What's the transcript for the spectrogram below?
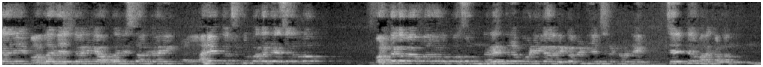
కానీ బంగ్లాదేశ్ కానీ ఆఫ్ఘనిస్తాన్ కానీ అనేక చుట్టుపక్కల దేశాల్లో వర్తక వ్యాపారాల కోసం నరేంద్ర మోడీ గారు రికమెండ్ చేసినటువంటి చరిత్ర మన కళ్ళ ముందు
